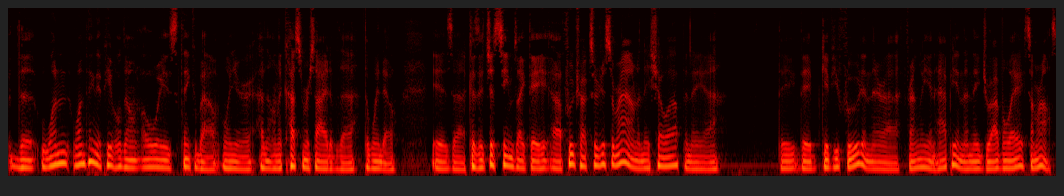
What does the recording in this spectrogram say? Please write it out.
the one one thing that people don't always think about when you're on the customer side of the the window is because it just seems like they uh, food trucks are just around and they show up and they uh, they they give you food and they're uh, friendly and happy and then they drive away somewhere else.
